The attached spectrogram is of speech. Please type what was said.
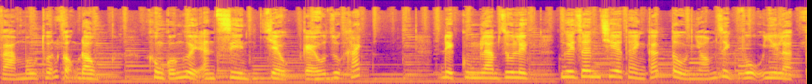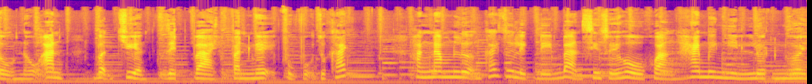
và mâu thuẫn cộng đồng, không có người ăn xin, trèo kéo du khách. Để cùng làm du lịch, người dân chia thành các tổ nhóm dịch vụ như là tổ nấu ăn, vận chuyển, dệt vải, văn nghệ phục vụ du khách. Hàng năm lượng khách du lịch đến bản Xin Suối Hồ khoảng 20.000 lượt người,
